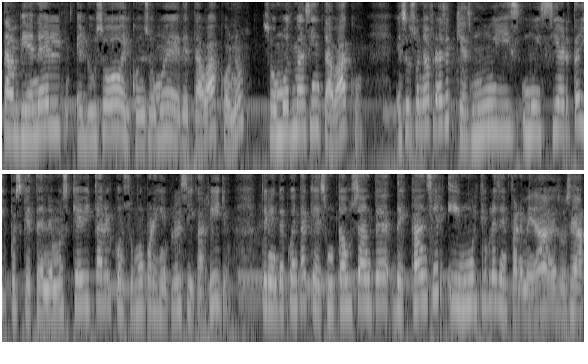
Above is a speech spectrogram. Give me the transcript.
También el, el uso, el consumo de, de tabaco, ¿no? Somos más sin tabaco. Eso es una frase que es muy, muy cierta y pues que tenemos que evitar el consumo, por ejemplo, del cigarrillo, teniendo en cuenta que es un causante de cáncer y múltiples enfermedades. O sea,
